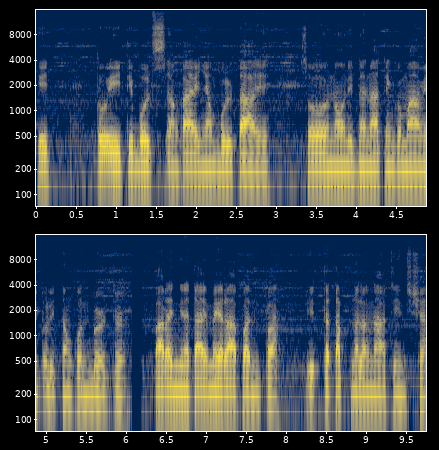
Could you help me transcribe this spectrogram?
8 to 80 volts ang kaya niyang voltahe. So no need na natin gumamit ulit ng converter. Para hindi na tayo mahirapan pa, itatap na lang natin siya.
